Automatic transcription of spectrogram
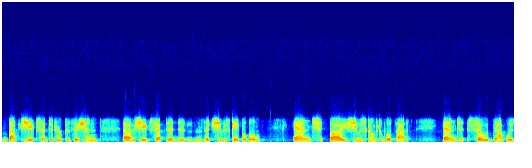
but she accepted her position. Uh, she accepted that she was capable, and uh, she was comfortable with that. And so that was,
